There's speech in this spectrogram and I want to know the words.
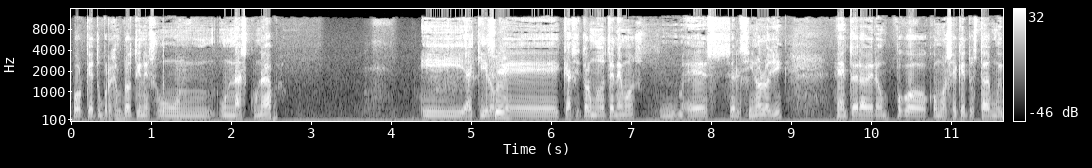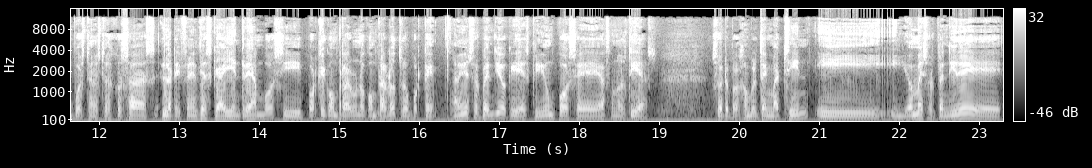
Porque tú, por ejemplo, tienes un, un NAS QNAP y aquí lo que casi todo el mundo tenemos es el Synology entonces, a ver un poco, como sé que tú estás muy puesto en estas cosas, las diferencias que hay entre ambos y por qué comprar uno o comprar otro. Porque a mí me sorprendió que escribí un post eh, hace unos días sobre, por ejemplo, el Time Machine y, yo me sorprendí de,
